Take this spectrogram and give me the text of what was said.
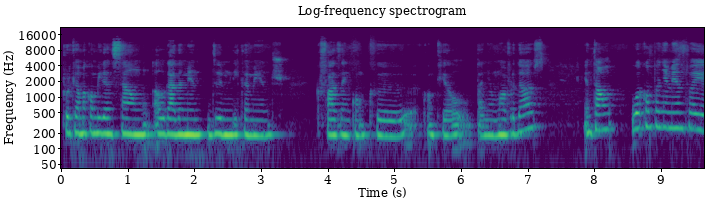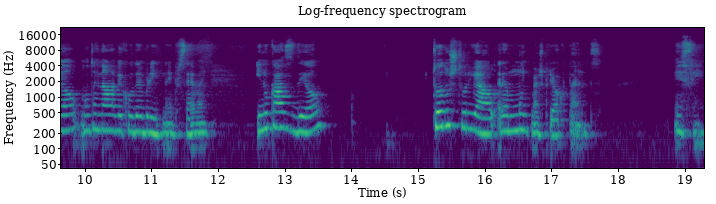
porque é uma combinação alegadamente de medicamentos que fazem com que, com que ele tenha uma overdose. Então, o acompanhamento a ele não tem nada a ver com o da Britney, percebem? E no caso dele, todo o historial era muito mais preocupante. Enfim,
